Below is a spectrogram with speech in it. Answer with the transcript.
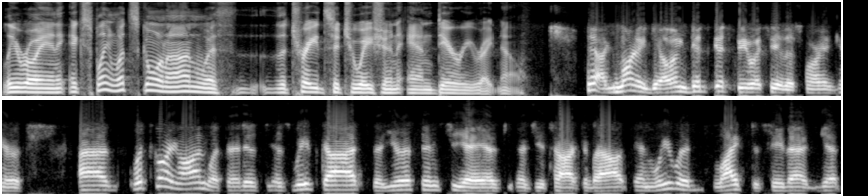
Leroy, and explain what's going on with the trade situation and dairy right now. Yeah, good morning, Dillon. Good, good to be with you this morning here. Uh, what's going on with it is, is we've got the USMCA, as, as you talked about, and we would like to see that get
